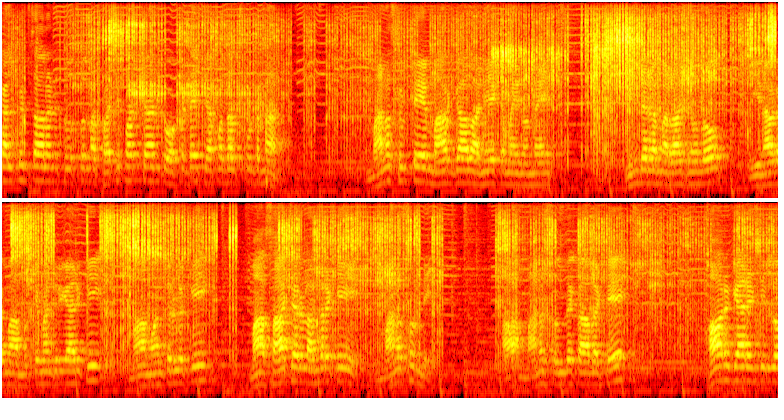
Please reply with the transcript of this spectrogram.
కల్పించాలని చూస్తున్న ప్రతిపక్షానికి ఒక్కటే చెప్పదలుచుకుంటున్నాను. మనసుంటే మార్గాలు అనేకమైన ఉన్నాయి ఇందిరమ్మ రాజ్యంలో ఈనాడు మా ముఖ్యమంత్రి గారికి మా మంత్రులకి మా సహచరులందరికీ మనసుంది. ఆ మనసు ఉంది కాబట్టే ఆరు గ్యారంటీల్లో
